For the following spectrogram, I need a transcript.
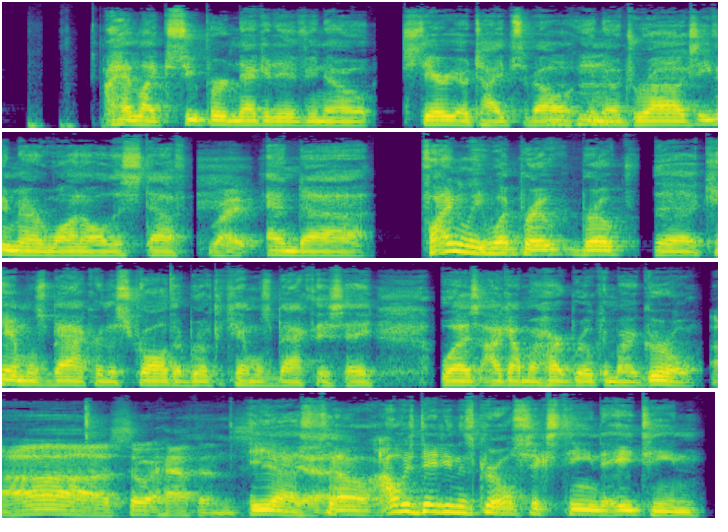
I had like super negative, you know, stereotypes about you Mhm. know drugs, even marijuana, all this stuff. Right. And uh, finally, what broke broke the camel's back, or the straw that broke the camel's back, they say, was I got my heart broken by a girl. Ah, so it happens. Yeah, Yeah. So I was dating this girl, 16 to 18.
